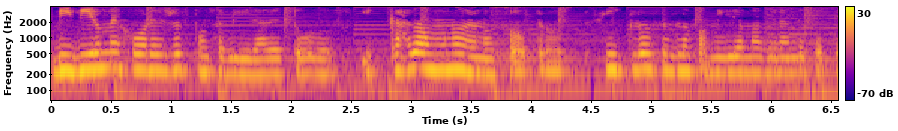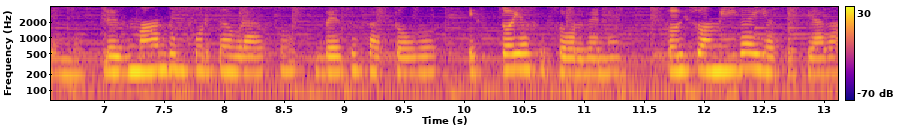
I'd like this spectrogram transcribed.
Vivir mejor es responsabilidad de todos y cada uno de nosotros. Ciclos es la familia más grande que tengo. Les mando un fuerte abrazo, besos a todos. Estoy a sus órdenes. Soy su amiga y asociada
